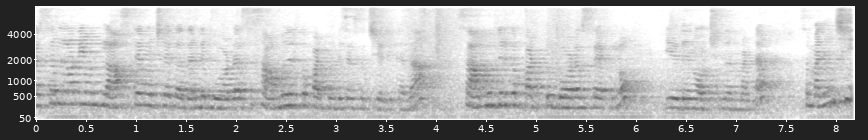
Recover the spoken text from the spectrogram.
టెస్టర్లోనే లాస్ట్ టైం వచ్చాయి కదండి బోర్డర్స్ సాముద్రిక పట్టు డిజైన్స్ వచ్చేది కదా. సాముద్రిక పట్టు బోర్డర్స్ టైప్లో ఈ విధంగా వచ్చిందనమాట సో మంచి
